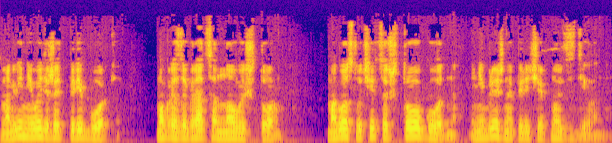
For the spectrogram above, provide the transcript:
Могли не выдержать переборки, мог разыграться новый шторм, могло случиться что угодно и небрежно перечеркнуть сделанное.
